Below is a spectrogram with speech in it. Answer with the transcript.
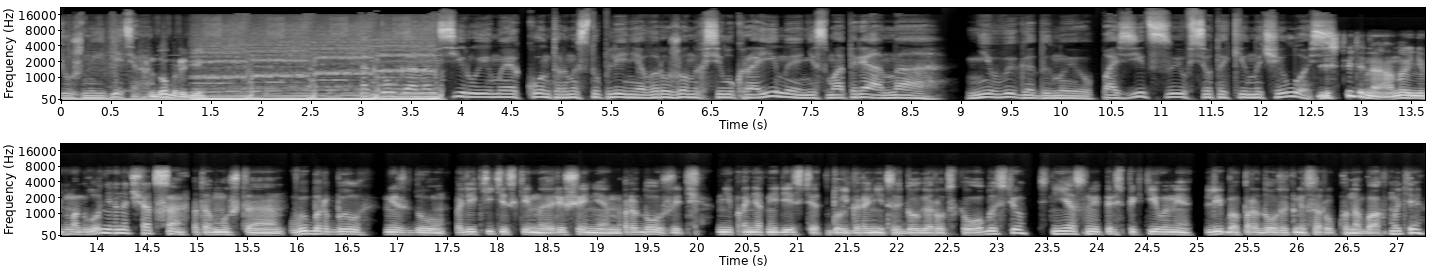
«Южный ветер». Добрый день. Так долго анонсируемое контрнаступление вооруженных сил Украины, несмотря на невыгодную позицию все-таки началось. Действительно, оно и не могло не начаться, потому что выбор был между политическим решением продолжить непонятные действия вдоль границы с Белгородской областью с неясными перспективами, либо продолжить мясорубку на Бахмуте,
